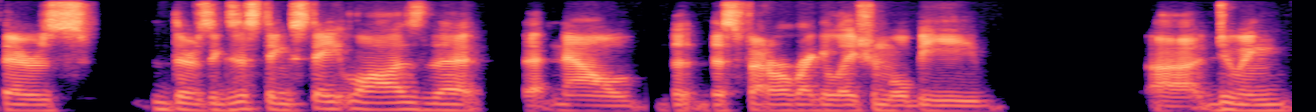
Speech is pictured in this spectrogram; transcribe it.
there's there's existing state laws that that now th- this federal regulation will be uh, doing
